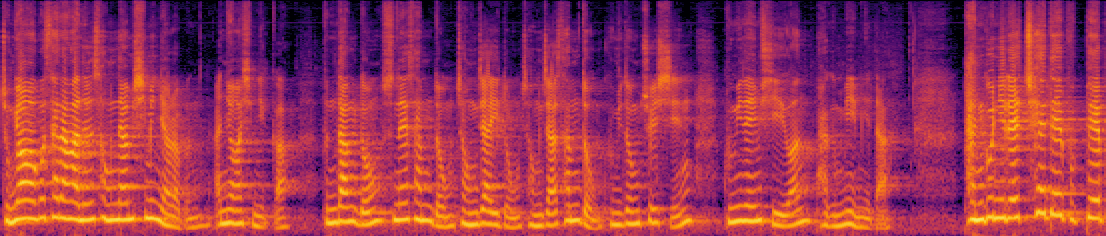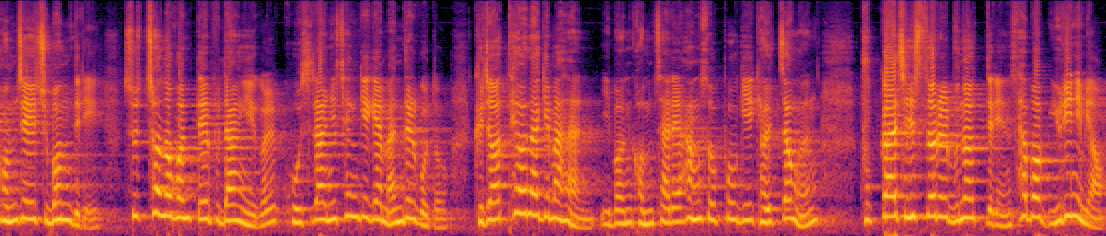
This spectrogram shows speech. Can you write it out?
존경하고 사랑하는 성남 시민 여러분, 안녕하십니까? 분당동, 순회 3동, 정자 2동, 정자 3동, 구미동 출신 국민의힘 시의원 박은미입니다. 단군 일의 최대 부패 범죄의 주범들이 수천억 원대 부당이익을 고스란히 챙기게 만들고도 그저 태어나기만 한 이번 검찰의 항소 포기 결정은 국가 질서를 무너뜨린 사법 유린이며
